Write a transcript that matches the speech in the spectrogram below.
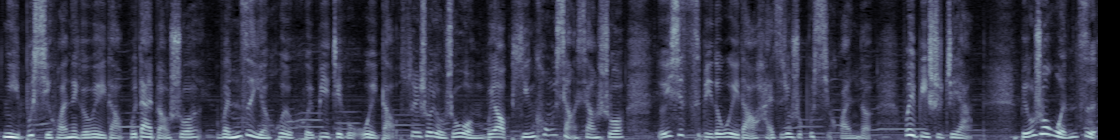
你不喜欢那个味道，不代表说蚊子也会回避这个味道。所以说有时候我们不要凭空想象说有一些刺鼻的味道，孩子就是不喜欢的，未必是这样。比如说蚊子。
